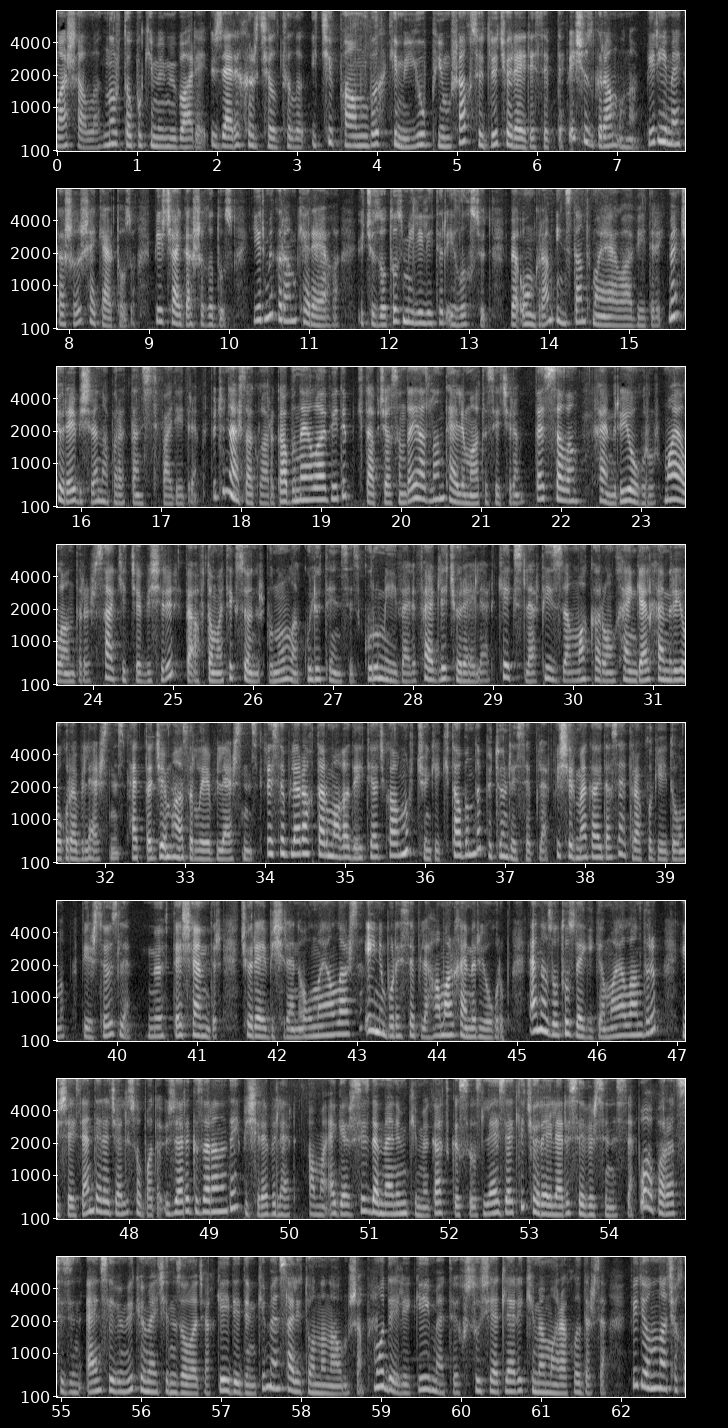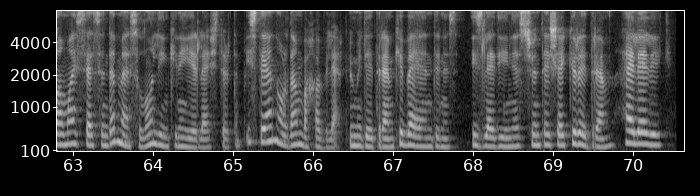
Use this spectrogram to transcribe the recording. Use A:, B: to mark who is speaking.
A: Maşallah, nur topu kimi mübarək, üzəri xırçıltılı, içi pambıq kimi yup-yumşaq südlü çörək resepti. 500 qram una, 1 yemək qaşığı şəkər tozu, 1 çay qaşığı duz, 20 qram kərə yağı, 330 ml ilıq süd və 10 qram instant maya əlavə edirik. Mən çörək bişirən aparatdan istifadə edirəm. Bütün ərzaqları qabına əlavə edib kitabçasında yazılan təlimatı seçirəm. Vəssalam, xəmiri yoğurur, mayalandırır, sakitcə bişirir və avtomatik sönür. Bununla glutensiz, quru meyvəli, fərqli çörəklər, kekslər, pizza pizza, makaron, xəngəl xəmiri yoğura bilərsiniz. Hətta cem hazırlaya bilərsiniz. Reseptləri axtarmağa da ehtiyac qalmır, çünki kitabında bütün reseptlər, bişirmə qaydası ətraflı qeyd olunub. Bir sözlə, möhtəşəmdir. Çörək bişirəni olmayanlarsa eyni bu reseptlə hamar xəmir yoğurub, ən az 30 dəqiqə mayalandırıb 180 dərəcəli sobada üzəri qızaranadək bişirə bilər. Amma əgər siz də mənim kimi qatqısız, ləzzətli çörəkləri sevirsinizsə, bu aparat sizin ən sevimli köməkçiniz olacaq. Qeyd edim ki, mən Salitondan almışam. Modeli, qiyməti qiyməti, xüsusiyyətləri kimə maraqlıdırsa, videonun açıqlama hissəsində məhsulun linkini yerləşdirdim. İstəyən oradan baxa bilər. Ümid edirəm ki, bəyəndiniz. İzlədiyiniz üçün təşəkkür edirəm. Hələlik.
